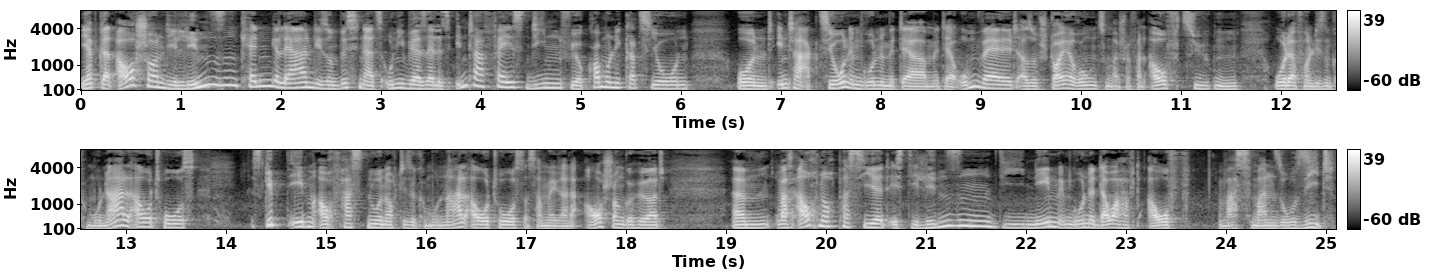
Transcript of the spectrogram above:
Ihr habt gerade auch schon die Linsen kennengelernt, die so ein bisschen als universelles Interface dienen für Kommunikation und Interaktion im Grunde mit der, mit der Umwelt, also Steuerung zum Beispiel von Aufzügen oder von diesen Kommunalautos. Es gibt eben auch fast nur noch diese Kommunalautos, das haben wir gerade auch schon gehört. Ähm, was auch noch passiert, ist die Linsen, die nehmen im Grunde dauerhaft auf, was man so sieht.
